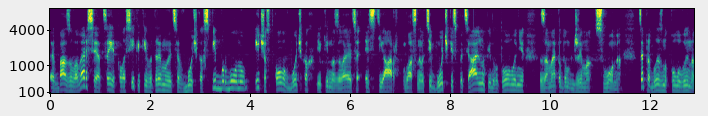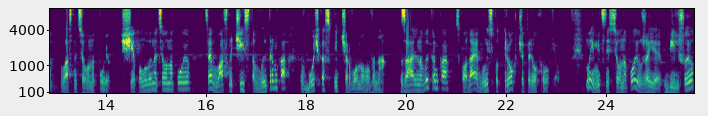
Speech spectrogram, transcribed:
Е, Базова версія це є класік, який витримується в бочках з-під бурбону і частково в бочках, які називаються STR. Власне, оці бочки спеціально підготовлені за методом Джима Свона. Це приблизно половина власне цього напою. Ще половина цього напою це власне чиста витримка в бочках з-під червоного вина. Загальна витримка складає близько 3-4 років. Ну і міцність цього напою вже є більшою.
